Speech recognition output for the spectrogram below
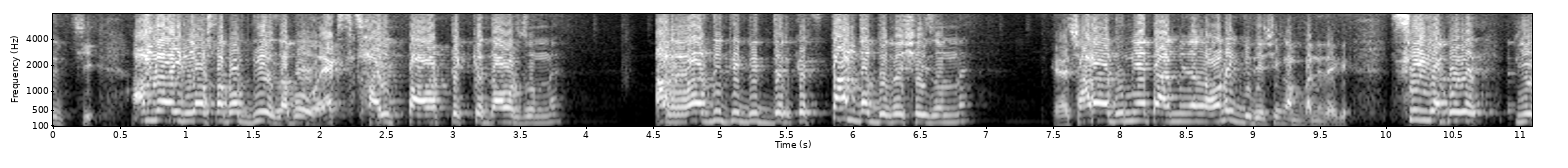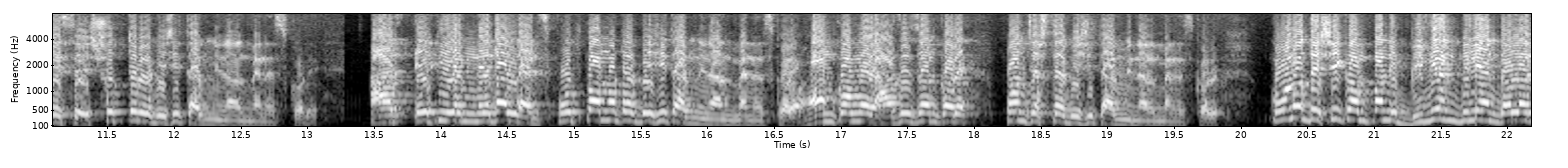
দিচ্ছি। আমরা এই লস আবার দিয়ে যাব এক সাইড পাওয়ার টেককে দেওয়ার জন্য আর রাজনীতিবিদদেরকে স্থানটা দেবে সেই জন্য। সারা দুনিয়া টার্মিনাল অনেক বিদেশি কোম্পানি থাকে। সিঙ্গাপুরে পিএসএ সত্তরের বেশি টার্মিনাল ম্যানেজ করে। আর এটিএম নেদারল্যান্ডস পঁচপান্নটার বেশি টার্মিনাল ম্যানেজ করে। হংকং এর হাসিসন করে পঞ্চাশটার বেশি টার্মিনাল ম্যানেজ করে। কোন দেশি company billion billion dollar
